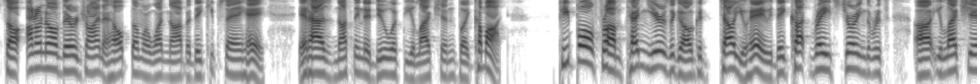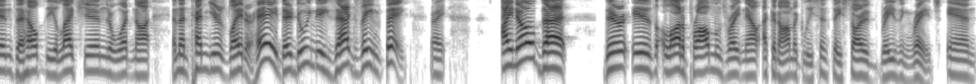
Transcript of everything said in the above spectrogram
So I don't know if they were trying to help them or whatnot, but they keep saying, "Hey, it has nothing to do with the election." But come on, people from 10 years ago could tell you, "Hey, they cut rates during the uh, election to help the election or whatnot," and then 10 years later, "Hey, they're doing the exact same thing," right? I know that there is a lot of problems right now economically since they started raising rates, and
